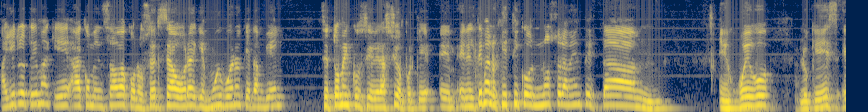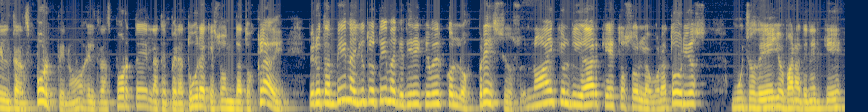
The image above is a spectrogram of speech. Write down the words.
hay otro tema que ha comenzado a conocerse ahora y que es muy bueno que también se tome en consideración, porque en, el tema logístico no solamente está mm, en juego lo que es el transporte, ¿no? El transporte, la temperatura, que son datos clave. Pero también hay otro tema que tiene que ver con los precios. No hay que olvidar que estos son laboratorios, muchos de ellos van a tener que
